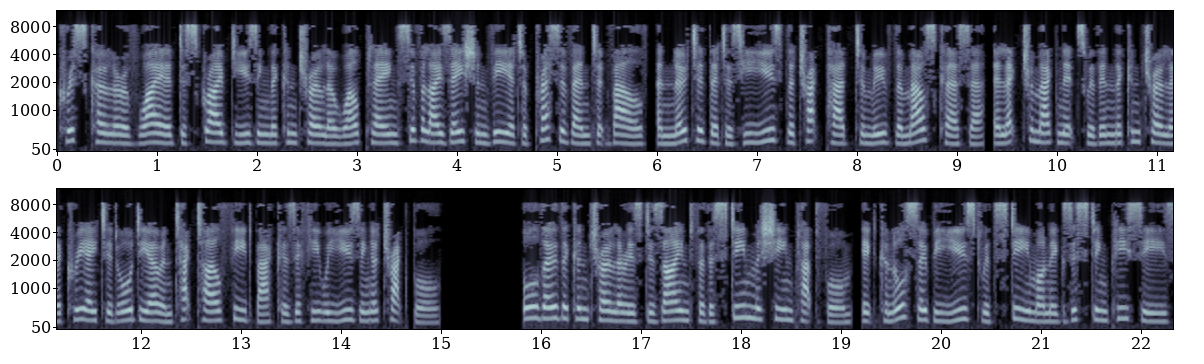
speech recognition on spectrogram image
Chris Kohler of Wired described using the controller while playing Civilization V at a press event at Valve, and noted that as he used the trackpad to move the mouse cursor, electromagnets within the controller created audio and tactile feedback as if he were using a trackball. Although the controller is designed for the Steam Machine platform, it can also be used with Steam on existing PCs.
